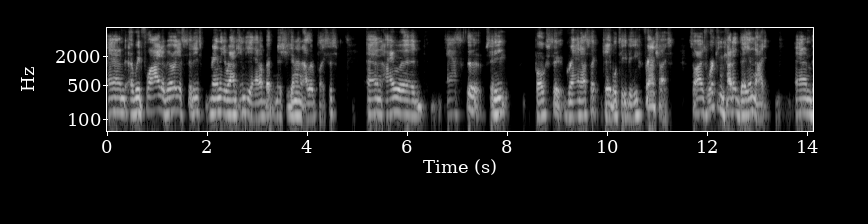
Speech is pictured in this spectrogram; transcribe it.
and uh, we'd fly to various cities, mainly around Indiana, but Michigan and other places. And I would ask the city folks to grant us a cable TV franchise. So I was working kind of day and night and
